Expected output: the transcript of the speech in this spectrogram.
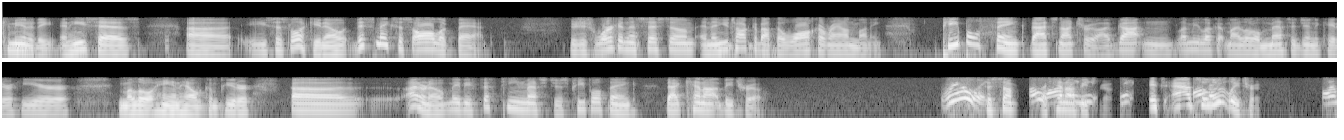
community, and he says uh, he says, look, you know this makes us all look bad. You're just working the system, and then you talked about the walk around money people think that's not true. I've gotten. Let me look at my little message indicator here, my little handheld computer. Uh, I don't know, maybe 15 messages. People think that cannot be true. Really? To some, oh, that cannot be need, true. They, it's absolutely they, true. Uh,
